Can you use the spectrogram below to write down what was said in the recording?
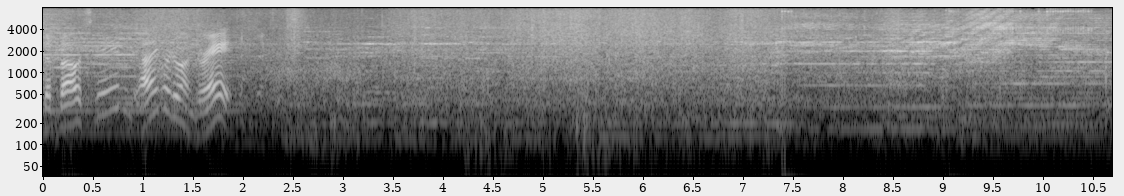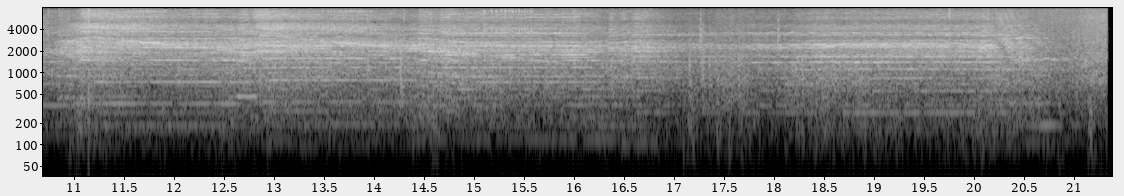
The boat speed? I think we're doing great.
